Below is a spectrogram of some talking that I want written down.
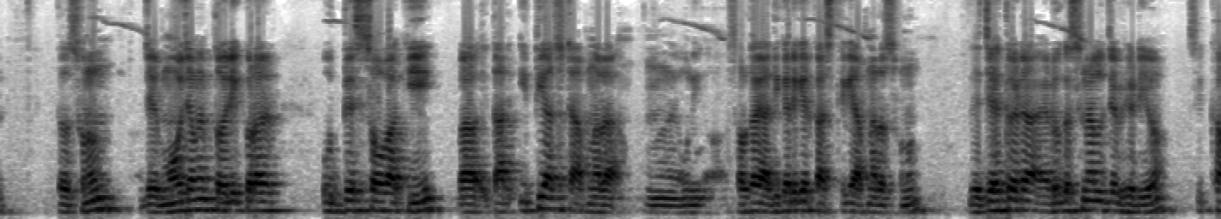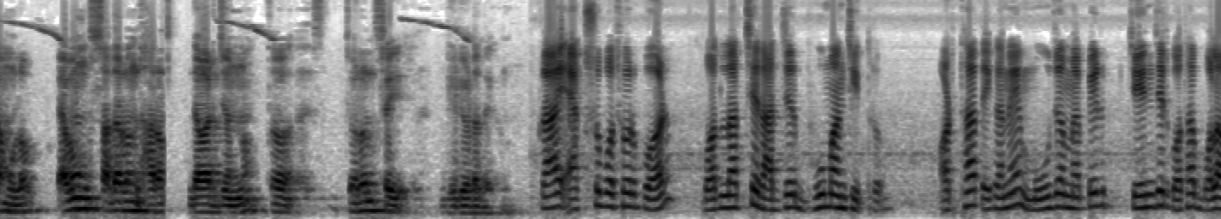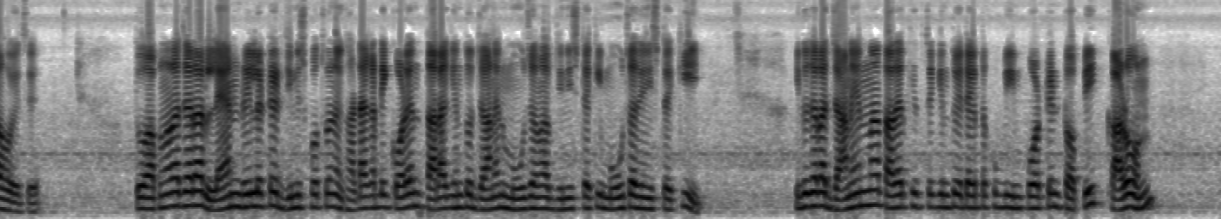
তো শুনুন, যে মৌজামেপ তৈরি করার উদ্দেশ্য বা কি, বা তার ইতিহাসটা আপনারা উনি সরকারি আধিকারিকের কাছ থেকে আপনারা শুনুন। যেহেতু এটা এডুকেশনাল যে ভিডিও, শিক্ষামূলক এবং সাধারণ ধারণ দেওয়ার জন্য, তো চলুন সেই ভিডিওটা দেখুন। প্রায় একশো বছর পর বদলাচ্ছে রাজ্যের ভূমানচিত্র। অর্থাৎ এখানে মৌজা ম্যাপের চেঞ্জের কথা বলা হয়েছে। তো আপনারা যারা ল্যান্ড রিলেটেড জিনিসপত্র নিয়ে ঘাটাঘাটি করেন, তারা কিন্তু জানেন মৌজা ম্যাপ জিনিসটা কি, মৌজা জিনিসটা কি। কিন্তু যারা জানেন না, তাদের ক্ষেত্রে কিন্তু এটা একটা খুবই ইম্পর্টেন্ট টপিক কারণ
